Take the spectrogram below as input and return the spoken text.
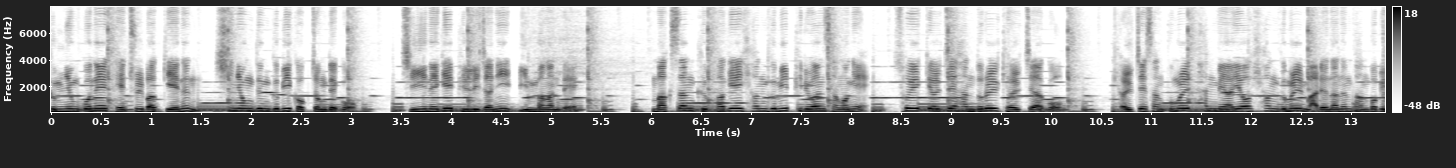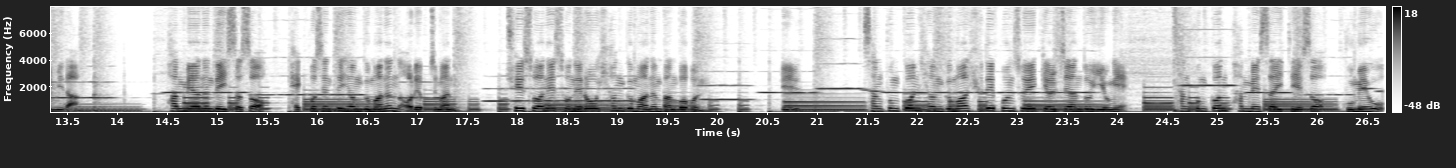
금융권에 대출받기에는 신용 등급이 걱정되고 지인에게 빌리자니 민망한데 막상 급하게 현금이 필요한 상황에 소액 결제 한도를 결제하고 결제 상품을 판매하여 현금을 마련하는 방법입니다. 판매하는 데 있어서 100% 현금화는 어렵지만 최소한의 손해로 현금화하는 방법은 1. 상품권 현금화 휴대폰 소액 결제 한도 이용해 상품권 판매 사이트에서 구매 후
